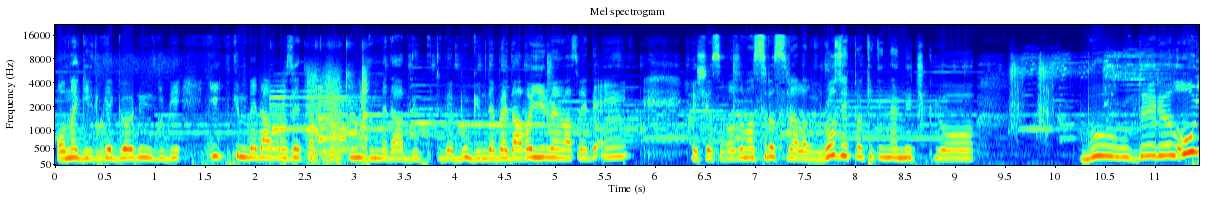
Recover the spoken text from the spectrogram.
Ona girdik ve gördüğünüz gibi ilk gün bedava rozet baktık, ikinci gün bedava büyük kutu ve bugün de bedava 20 elmas verdi. Ee, yaşasın. O zaman sıra sıra alalım. Rozet paketinden ne çıkıyor? Bull Daryl. Oy!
